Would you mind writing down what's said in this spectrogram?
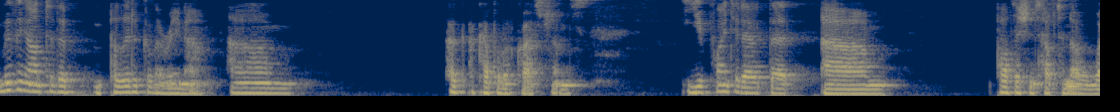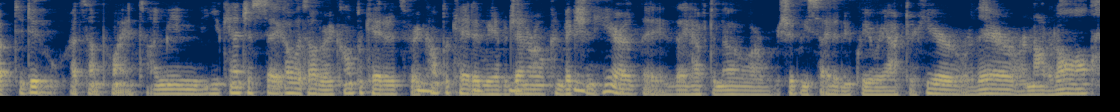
moving on to the political arena, um, a, a couple of questions. You pointed out that um, politicians have to know what to do at some point. I mean, you can't just say, "Oh, it's all very complicated. It's very complicated. We have a general conviction here." They they have to know, or should we site a nuclear reactor here or there, or not at all?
